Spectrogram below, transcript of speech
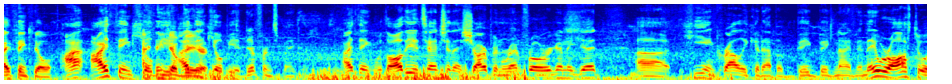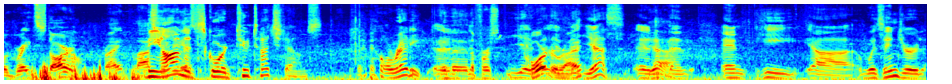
I think he'll. I, I think he'll think be. he'll be I here. think he'll be a difference maker. I think with all the attention that Sharp and Renfro are going to get, uh, he and Crowley could have a big, big night. And they were off to a great start, right? Last week Milan had scored two touchdowns already in the, in the first Yeah, quarter, and- right? Yes, and, Yeah. and, and he uh, was injured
